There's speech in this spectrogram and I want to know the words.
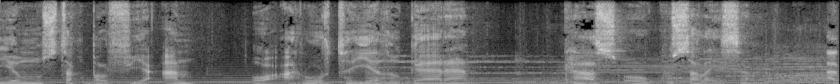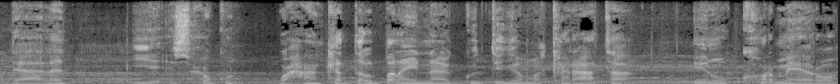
iyo mustaqbal fiican oo carruurtayadu gaaraan kaas oo ku salaysan cadaalad iyo isxukun. Waxaan ka dalbanaynaa guddiga makaraata inuu kormeero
